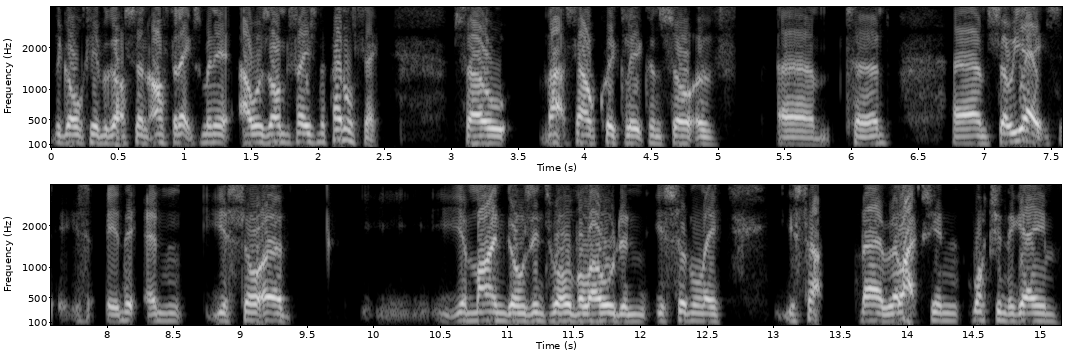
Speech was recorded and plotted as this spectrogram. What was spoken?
the goalkeeper got sent off. The next minute, I was on facing a penalty. So that's how quickly it can sort of um, turn. Um, so yeah, it's, it's it, and you sort of your mind goes into overload, and you suddenly you sat there relaxing, watching the game.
